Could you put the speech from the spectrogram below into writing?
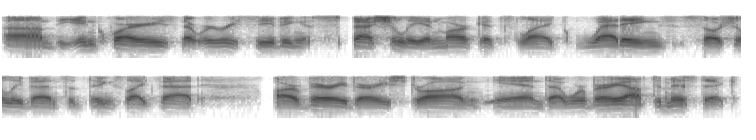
Um, the inquiries that we're receiving, especially in markets like weddings, social events, and things like that, are very, very strong. And uh, we're very optimistic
